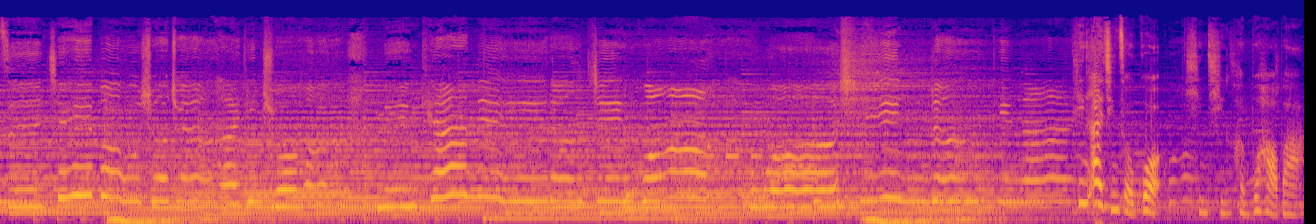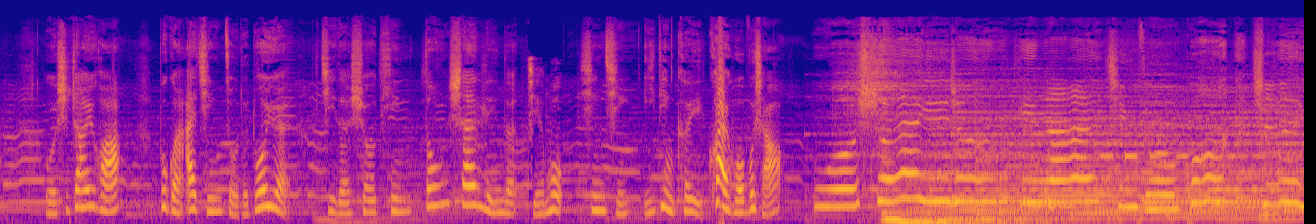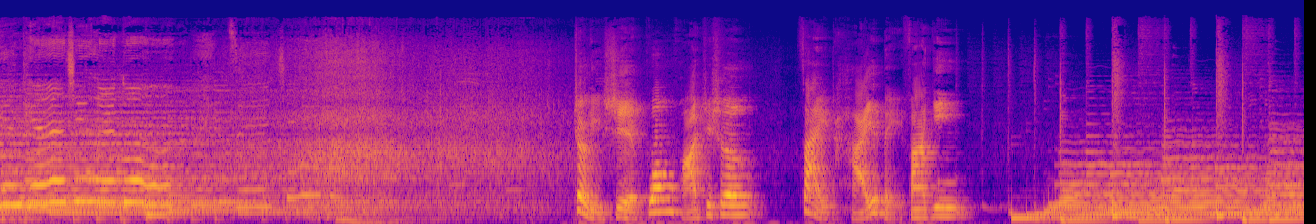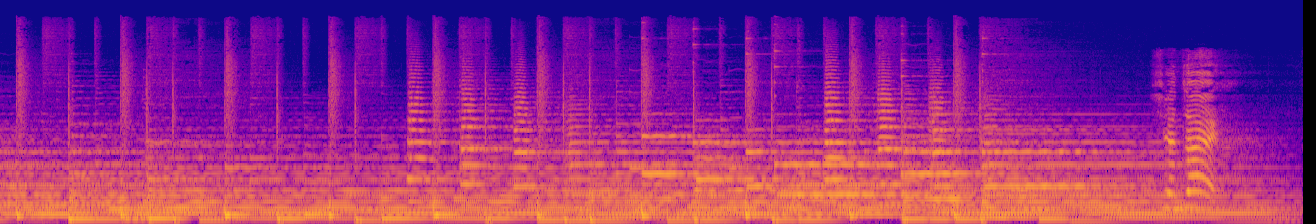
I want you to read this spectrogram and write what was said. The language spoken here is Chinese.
自己不说却还听说，明天你的经过，我心着听爱。听爱情走过，心情很不好吧？我是张玉华，不管爱情走得多远，记得收听东山林的节目，心情一定可以快活不少。我睡着听爱情走过，只愿贴近耳朵，自己。这里是光华之声，在台北发音。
